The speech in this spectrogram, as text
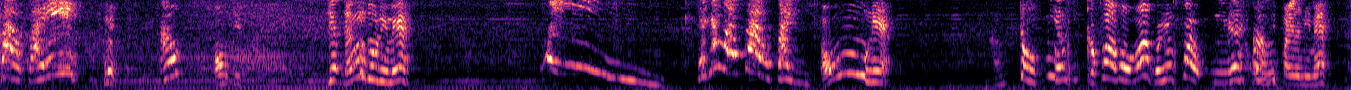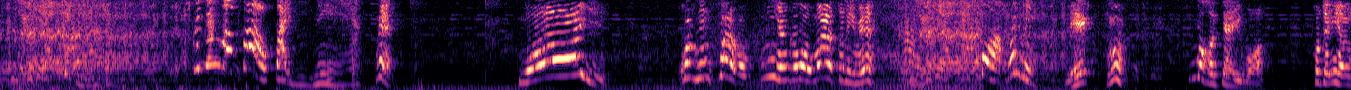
เฝ้าไป เฮ้ยเอาเอาสิเทียบหยังดูนี่แม่วิ่งจะยังว่าเฝ้าไป เอาเนี่ยเอาเจ้ามีหยังกับฟ้าเว้ามากกว่ายังเฝ้านี่แม่เอาสิไปแล้วนี่แม่ก็ยังว่า เฝ้าไปแหน่แม่ว้ายคนยังเฝ้ากับมีหยังก็เว้ามากตัวนี้แม่เอาบอกมันเนี่ยเล็กเอ้อบ่เข้าใจบ่เข้าใจอีหยัง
